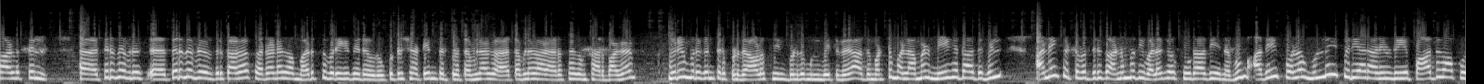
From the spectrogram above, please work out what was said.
காலத்தில் திறந்து விடுவதற்காக கர்நாடகா மறுத்து வருகிறது என்ற ஒரு குற்றச்சாட்டையும் தற்பொழுது தமிழக தமிழக அரசாங்கம் சார்பாக துரைமுருகன் தற்பொழுது ஆலோசனையின் பொழுது முன்வைத்தது அது மட்டுமல்லாமல் மேகதாதுவில் அணை கட்டுவதற்கு அனுமதி வழங்கக்கூடாது எனவும் அதே போல முல்லை பெரியார் அணையுடைய பாதுகாப்பு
